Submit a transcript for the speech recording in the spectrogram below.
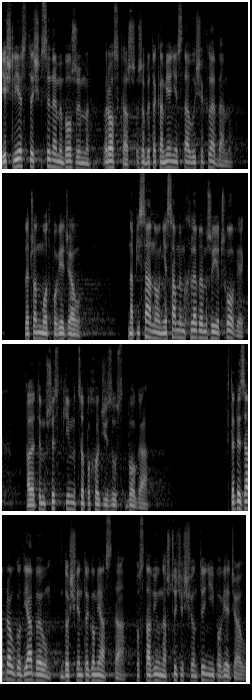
Jeśli jesteś synem Bożym, rozkaż, żeby te kamienie stały się chlebem. Lecz on mu odpowiedział: Napisano: Nie samym chlebem żyje człowiek, ale tym wszystkim, co pochodzi z ust Boga. Wtedy zabrał go diabeł do świętego miasta, postawił na szczycie świątyni i powiedział:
